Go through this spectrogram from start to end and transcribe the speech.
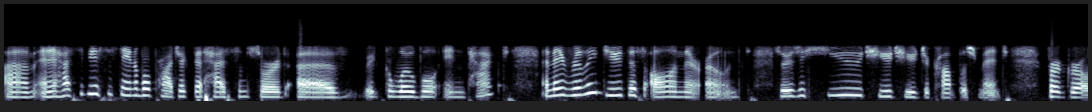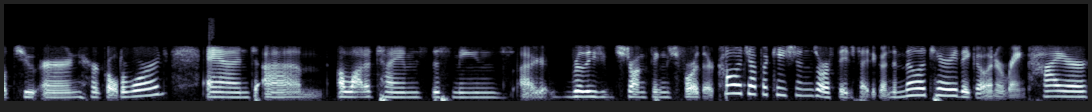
um, and it has to be a sustainable project that has some sort of global impact. And they really do this all on their own. So there's a huge, huge, huge accomplishment for a girl to earn her gold award. And um, a lot of times this means uh, really strong things for their college applications, or if they decide to go in the military, they go in a rank higher.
